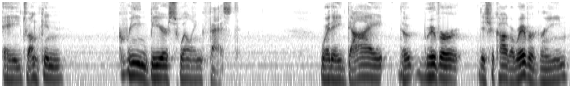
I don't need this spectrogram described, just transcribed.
a drunken green beer swilling fest where they dye the river, the Chicago River green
